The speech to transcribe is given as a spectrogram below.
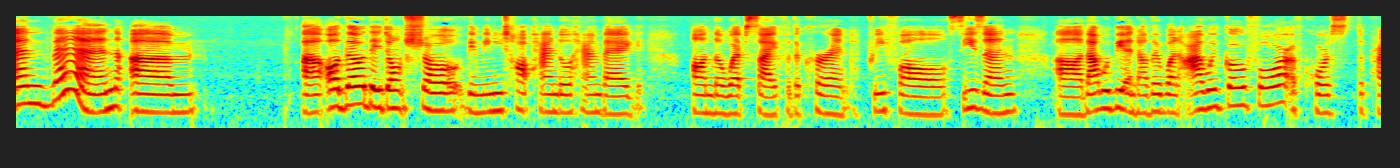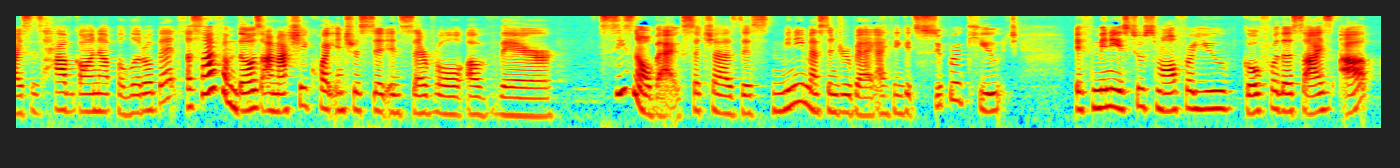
And then um, uh, although they don't show the mini top handle handbag on the website for the current pre-fall season, uh, that would be another one I would go for. Of course, the prices have gone up a little bit. Aside from those, I'm actually quite interested in several of their seasonal bags, such as this mini messenger bag. I think it's super cute. if mini is too small for you, go for the size up.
